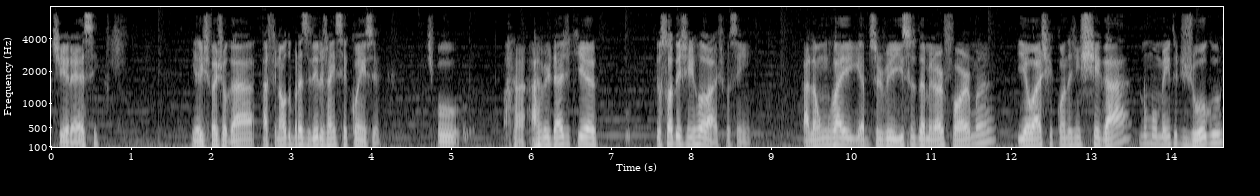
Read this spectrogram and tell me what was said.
Tier S, e a gente vai jogar a final do brasileiro já em sequência. Tipo, a, a verdade é que eu só deixei rolar, tipo assim, Cada um vai absorver isso da melhor forma. E eu acho que quando a gente chegar no momento de jogo,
